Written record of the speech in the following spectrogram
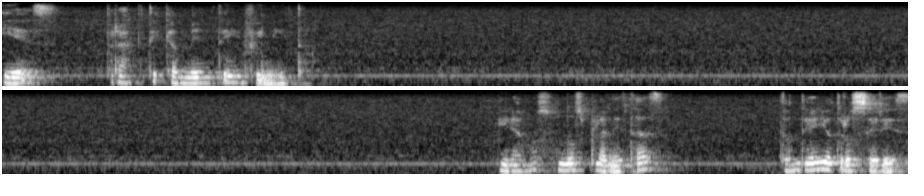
Y es prácticamente infinito. Miramos unos planetas donde hay otros seres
